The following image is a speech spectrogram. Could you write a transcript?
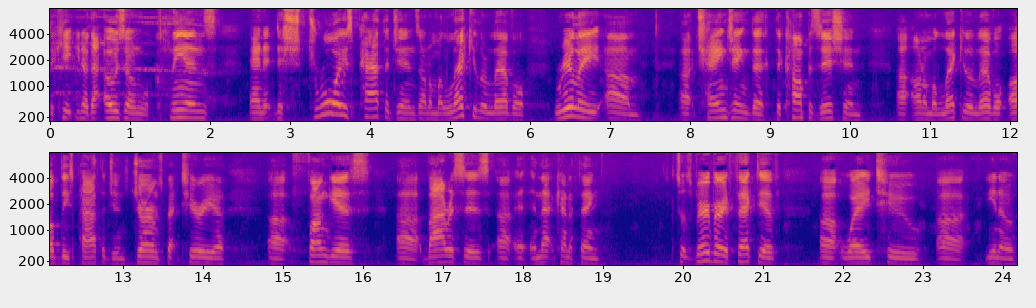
to keep, you know, that ozone will cleanse and it destroys pathogens on a molecular level, really um, uh, changing the, the composition uh, on a molecular level of these pathogens, germs, bacteria, uh, fungus, uh, viruses, uh, and that kind of thing. So it's very, very effective uh, way to, uh, you know,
